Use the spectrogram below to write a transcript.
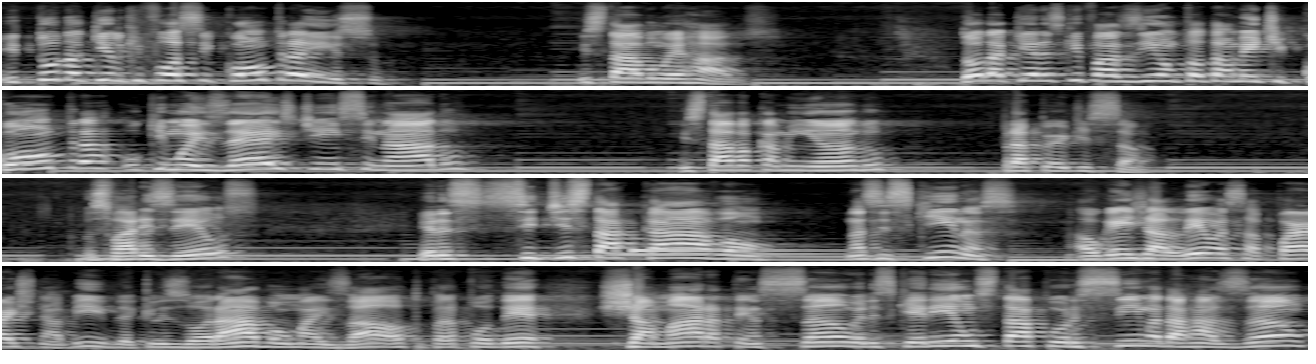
E tudo aquilo que fosse contra isso estavam errados. Todos aqueles que faziam totalmente contra o que Moisés tinha ensinado, estava caminhando para a perdição. Os fariseus, eles se destacavam nas esquinas. Alguém já leu essa parte na Bíblia? Que eles oravam mais alto para poder chamar atenção, eles queriam estar por cima da razão,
